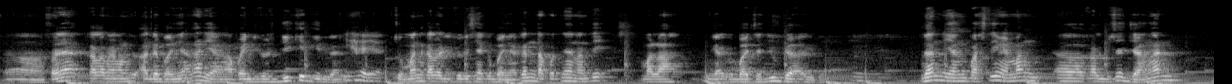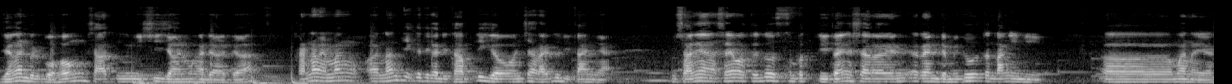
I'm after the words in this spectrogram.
Nah, soalnya kalau memang ada banyak kan ya ngapain ditulis dikit gitu kan. Iya iya. Cuman kalau ditulisnya kebanyakan takutnya nanti malah nggak kebaca juga gitu. Hmm. Dan yang pasti memang eh, kalau bisa jangan jangan berbohong saat mengisi, jangan mengada-ada karena memang eh, nanti ketika di tahap 3 wawancara itu ditanya. Misalnya saya waktu itu sempat ditanya secara ran- random itu tentang ini. Eh, mana ya?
